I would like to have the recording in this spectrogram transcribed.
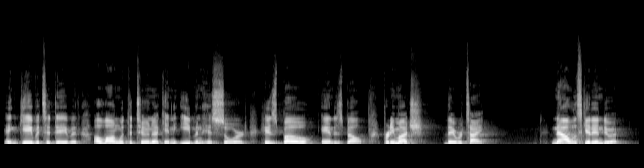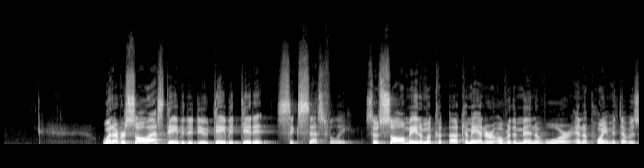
and gave it to David, along with the tunic and even his sword, his bow, and his belt. Pretty much, they were tight. Now let's get into it. Whatever Saul asked David to do, David did it successfully. So Saul made him a, a, commander over the men of war, an appointment that was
